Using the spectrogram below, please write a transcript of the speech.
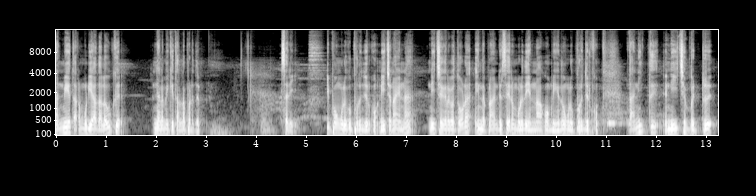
நன்மையை தர முடியாத அளவுக்கு நிலைமைக்கு தள்ளப்படுது. சரி இப்போ உங்களுக்கு புரிஞ்சிருக்கும். நீச்சனா என்ன? நீச்ச கிரகத்தோட இந்த பிளானட் சேரும் பொழுது என்ன ஆகும் அப்படிங்கிறது உங்களுக்கு புரிஞ்சிருக்கும். தனித்து நீச்சம் பெற்று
